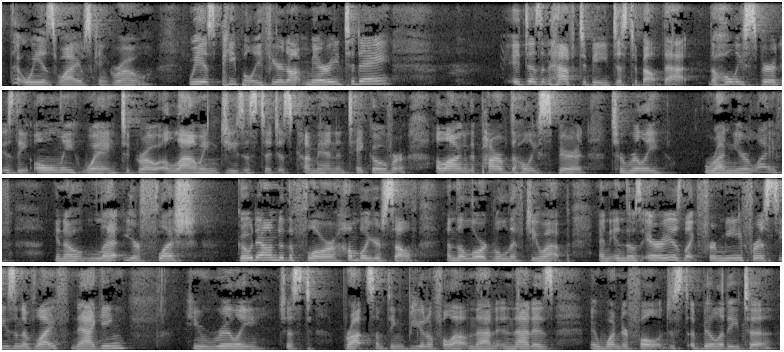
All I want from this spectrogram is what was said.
that we as wives can grow. We as people, if you're not married today, it doesn't have to be just about that. The Holy Spirit is the only way to grow, allowing Jesus to just come in and take over, allowing the power of the Holy Spirit to really run your life. You know, let your flesh go down to the floor, humble yourself, and the Lord will lift you up. And in those areas, like for me, for a season of life, nagging, He really just brought something beautiful out in that. And that is a wonderful just ability to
